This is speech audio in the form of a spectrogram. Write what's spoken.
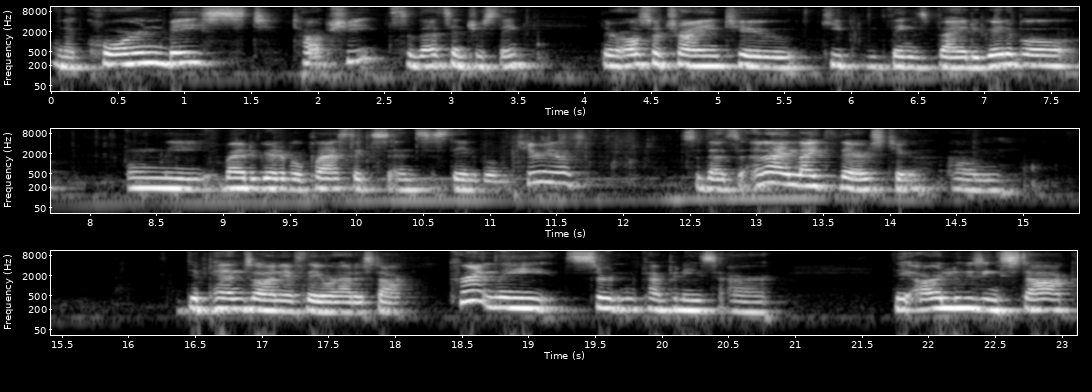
and a corn based top sheet, so that's interesting. They're also trying to keep things biodegradable only biodegradable plastics and sustainable materials. So that's, and I like theirs too. Um, depends on if they were out of stock. Currently, certain companies are, they are losing stock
